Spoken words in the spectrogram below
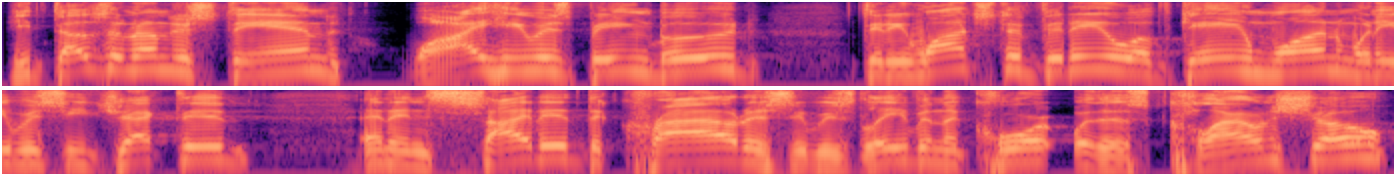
He doesn't understand why he was being booed? Did he watch the video of game one when he was ejected and incited the crowd as he was leaving the court with his clown show?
